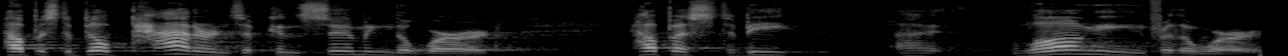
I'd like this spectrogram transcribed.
help us to build patterns of consuming the word, help us to be uh, longing for the word.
